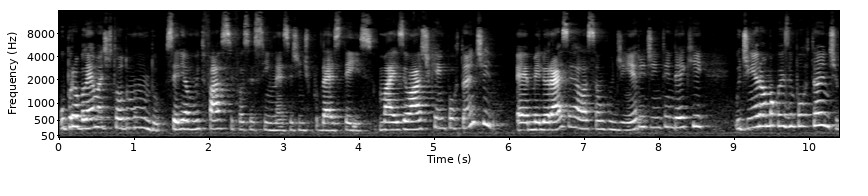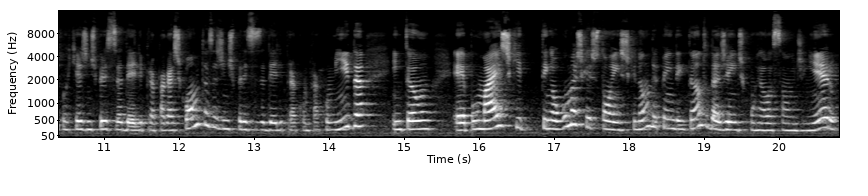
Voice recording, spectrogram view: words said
o problema de todo mundo. Seria muito fácil se fosse assim, né? Se a gente pudesse ter isso. Mas eu acho que é importante é, melhorar essa relação com o dinheiro e de entender que o dinheiro é uma coisa importante, porque a gente precisa dele para pagar as contas, a gente precisa dele para comprar comida. Então, é, por mais que tem algumas questões que não dependem tanto da gente com relação ao dinheiro,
